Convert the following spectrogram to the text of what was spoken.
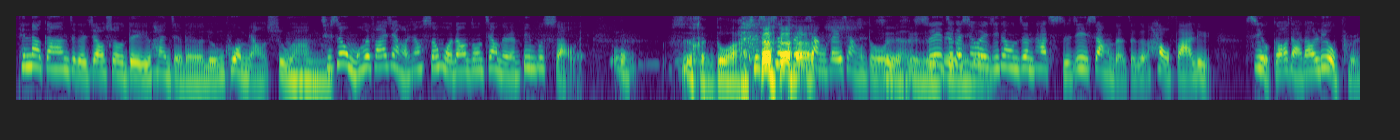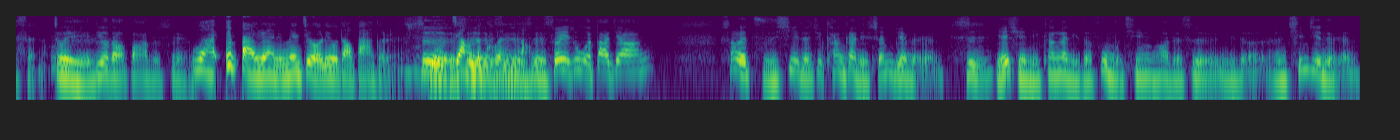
听到刚刚这个教授对于患者的轮廓描述啊，嗯。其实我们会发现，好像生活当中这样的人并不少哎，哦，是很多啊。其实是非常非常多的。是是是所以这个纤维肌痛症它实际上的这个好发率是有高达到六 percent 哦。对，六到八 percent 哇，一百人里面就有六到八个人有这样的困扰，是是，所以如果大家稍微仔细的去看看你身边的人，是。也许你看看你的父母亲，或者是你的很亲近的人，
